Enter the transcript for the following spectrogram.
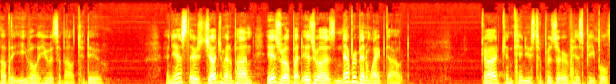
of the evil he was about to do. And yes, there's judgment upon Israel, but Israel has never been wiped out. God continues to preserve his people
